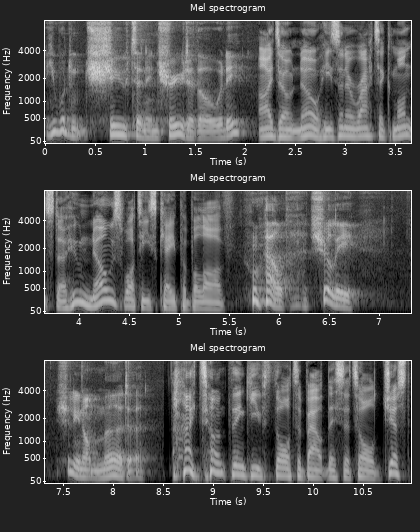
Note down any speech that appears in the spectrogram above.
he wouldn't shoot an intruder though, would he? I don't know. He's an erratic monster. Who knows what he's capable of? Well, surely surely not murder. I don't think you've thought about this at all. Just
